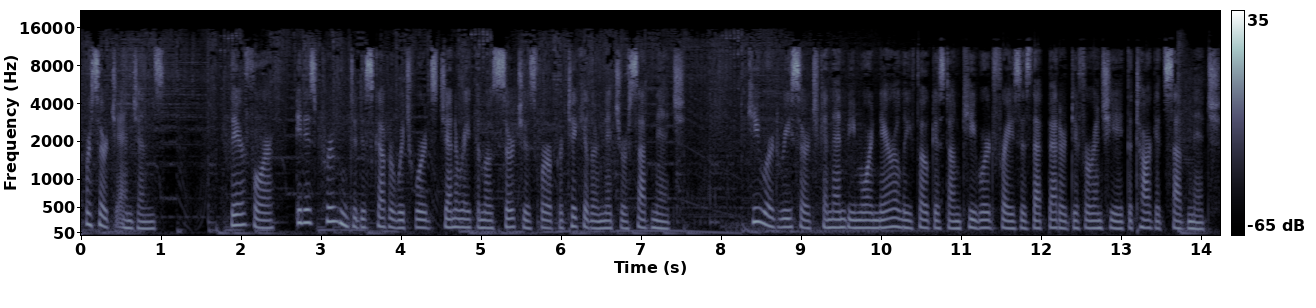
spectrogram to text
for search engines. Therefore, it is prudent to discover which words generate the most searches for a particular niche or sub niche. Keyword research can then be more narrowly focused on keyword phrases that better differentiate the target sub niche.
